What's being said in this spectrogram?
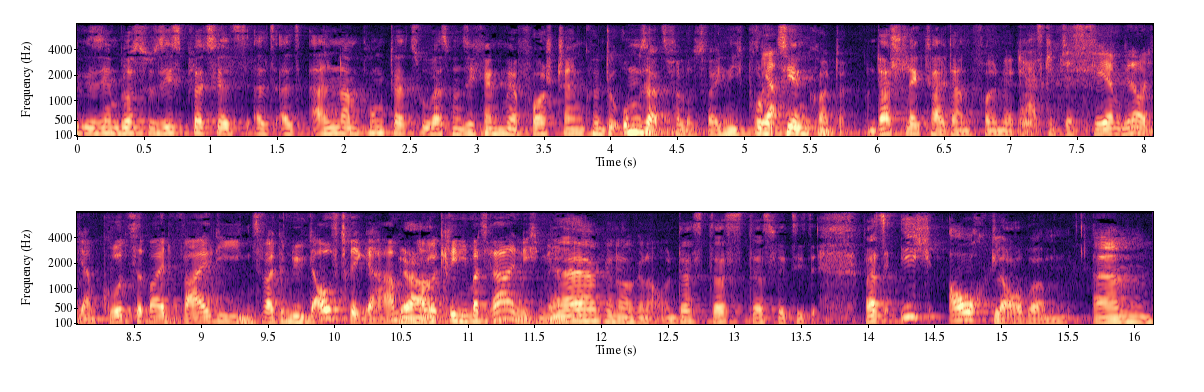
gesehen, bloß du siehst plötzlich als, als, als anderen Punkt dazu, was man sich gar nicht mehr vorstellen könnte, Umsatzverlust, weil ich nicht produzieren konnte. Und das schlägt halt dann voll mehr Ja, durch. es gibt jetzt Firmen, genau, die haben Kurzarbeit, weil die zwar genügend Aufträge haben, Ja. aber kriegen die Materialien nicht mehr. Ja, ja, genau, genau. Und das, das, das wird sich. Was ich auch glaube, ähm,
